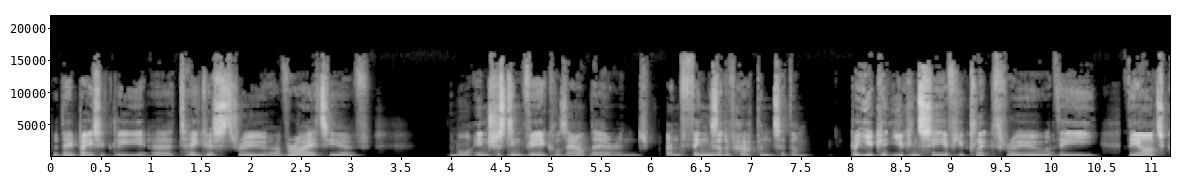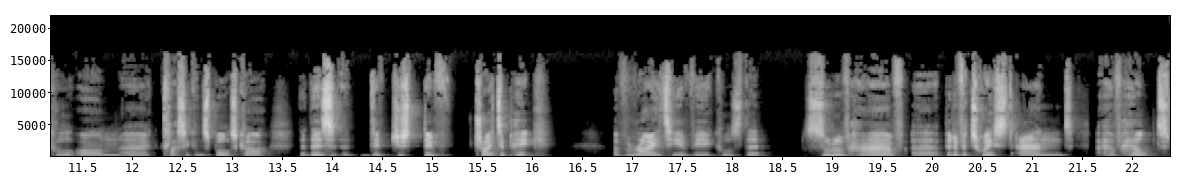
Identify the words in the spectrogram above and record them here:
But they basically uh, take us through a variety of the more interesting vehicles out there and and things that have happened to them. But you can you can see if you click through the the article on uh, classic and sports car that there's they've just they've tried to pick a variety of vehicles that sort of have uh, a bit of a twist and have helped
